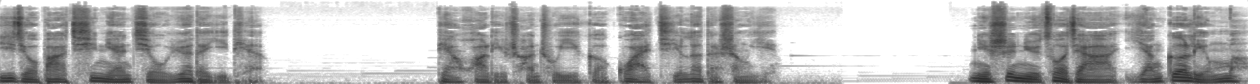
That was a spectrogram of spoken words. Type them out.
一九八七年九月的一天，电话里传出一个怪极了的声音：“你是女作家严歌苓吗？”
